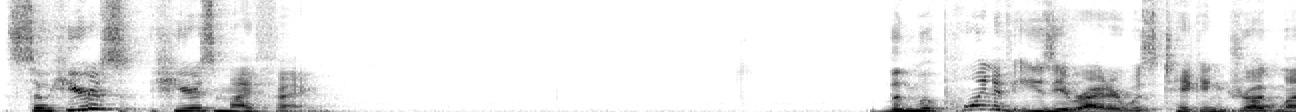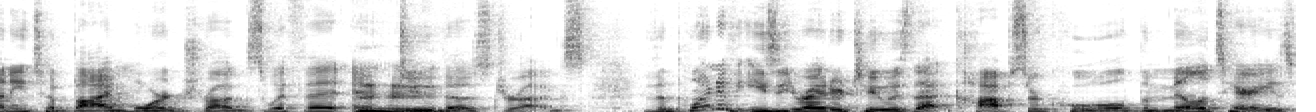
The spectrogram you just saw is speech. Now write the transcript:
So here's here's my thing. The mo- point of Easy Rider was taking drug money to buy more drugs with it and do those drugs. The point of Easy Rider 2 is that cops are cool, the military is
